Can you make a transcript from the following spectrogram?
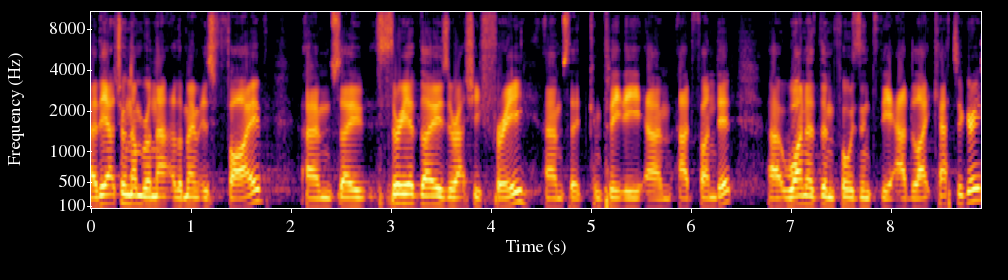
Uh, the actual number on that at the moment is five. Um, so three of those are actually free, um, so completely um, ad funded. Uh, one of them falls into the ad light category,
